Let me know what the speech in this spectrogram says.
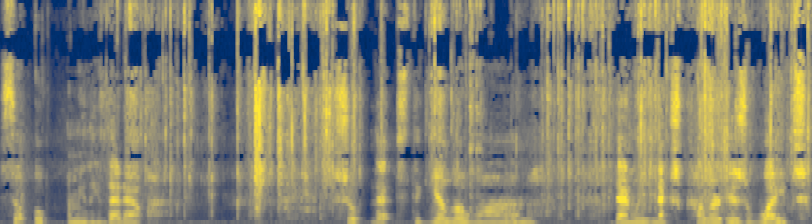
So, oh, let me leave that out. So that's the yellow one. Then we next color is white.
